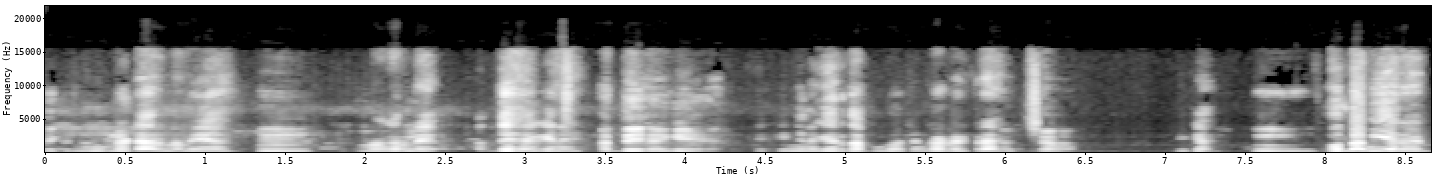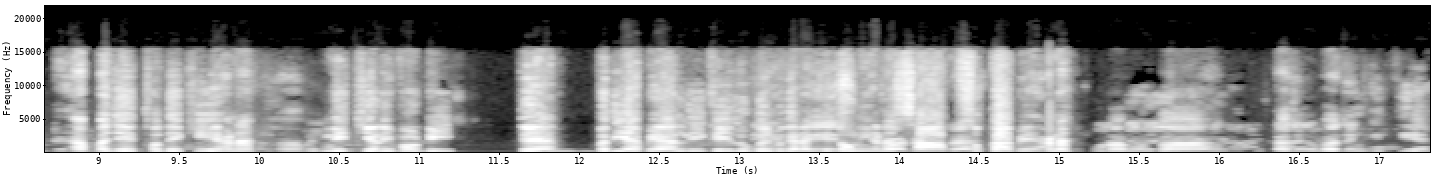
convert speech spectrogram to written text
ਤੇ ਮੂਰਲੇ ਟਾਇਰ ਨਵੇਂ ਆ ਹੂੰ ਮਗਰਲੇ ਅੱਧੇ ਹੈਗੇ ਨੇ ਅੱਧੇ ਹੈਗੇ ਆ ਇੰਜਨ ਗੇਅਰ ਦਾ ਪੂਰਾ ਚੰਗਾ ਟਰੈਕਟਰ ਹੈ ਅੱਛਾ ਠੀਕ ਹੈ ਹੂੰ ਉਹਦਾ ਵੀ ਯਾਰ ਆਪਾਂ ਜੇ ਇੱਥੋਂ ਦੇਖੀਏ ਹਨਾ ਹਾਂ ਬਈ ਨੀਚੇ ਵਾਲੀ ਬਾਡੀ ਤੇ ਐਨ ਵਧੀਆ ਪਿਆ ਲੀਕੇਜ ਲੂਕੇਜ ਵਗੈਰਾ ਨਹੀਂ, ਕਿਤੋਂ ਨਹੀਂ ਹਨਾ ਸੁੱਕਾ ਸਾਫ਼ ਟਰੈਕਟਰ ਹੈ। ਸੁੱਕਾ ਪਿਆ ਹਨਾ ਥੋੜਾ ਬਹੁਤਾ ਟਚਿੰਗ ਫੈਚਿੰਗ ਕੀਤੀ ਹੈ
